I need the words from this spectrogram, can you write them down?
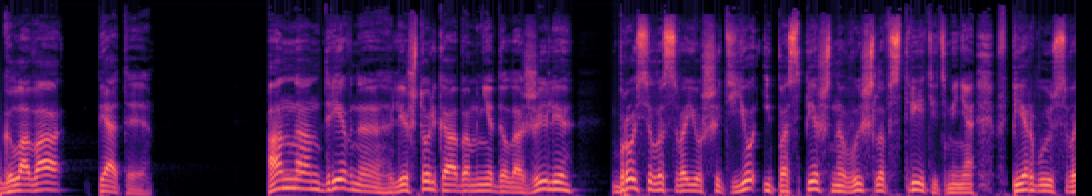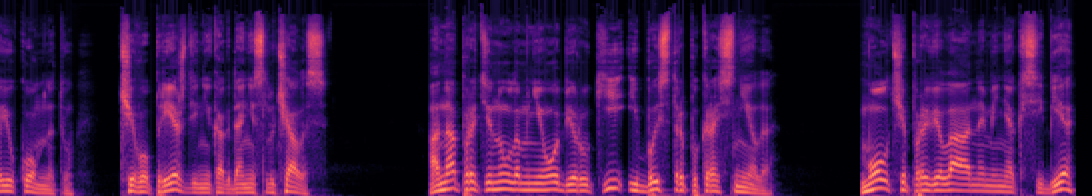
Глава пятая Анна Андреевна, лишь только обо мне доложили, бросила свое шитье и поспешно вышла встретить меня в первую свою комнату, чего прежде никогда не случалось. Она протянула мне обе руки и быстро покраснела. Молча провела она меня к себе,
